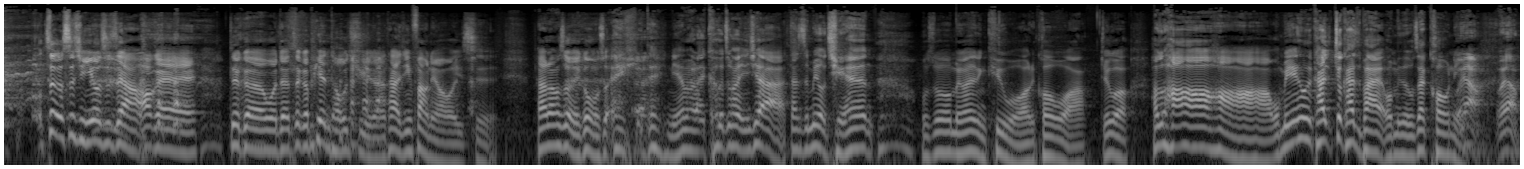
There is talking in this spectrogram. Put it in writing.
这个事情又是这样，OK，这个我的这个片头曲呢，他已经放鸟我一次。他那时候也跟我说，哎、哎、你要不要来客串一下？但是没有钱。我说没关系，你 cue 我，你 call 我啊。结果他说好好好好好好，我明天会开就开始拍，我明天我再 call 你我，要，我要，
